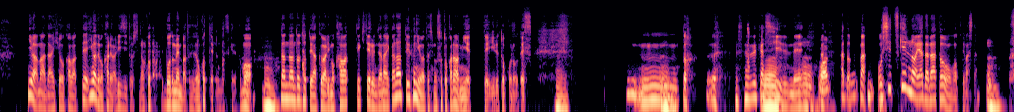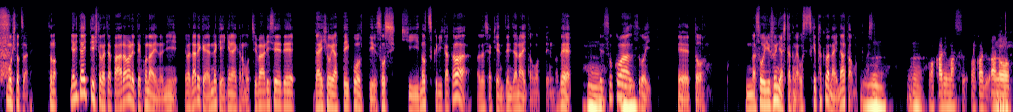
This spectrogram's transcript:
にはまあ代表変わって、今でも彼は理事として残って、ボードメンバーとして残ってるんですけれども、うんだんだんとちょっと役割も変わってきてるんじゃないかなというふうに私も外からは見えているところです。うーんと、う難しいですね。うんわあと、まあ、押し付けるのは嫌だなとも思ってました。うんもう一つはね。その、やりたいっていう人がやっぱ現れてこないのに、やっぱ誰かやんなきゃいけないから持ち回り制で代表やっていこうっていう組織の作り方は、私は健全じゃないと思ってるので、うんでそこはすごい、えっ、と、まあそういうふうにはしたくない、押し付けたくはないなとは思ってました。うん。うん。わかります。わかる。あの、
